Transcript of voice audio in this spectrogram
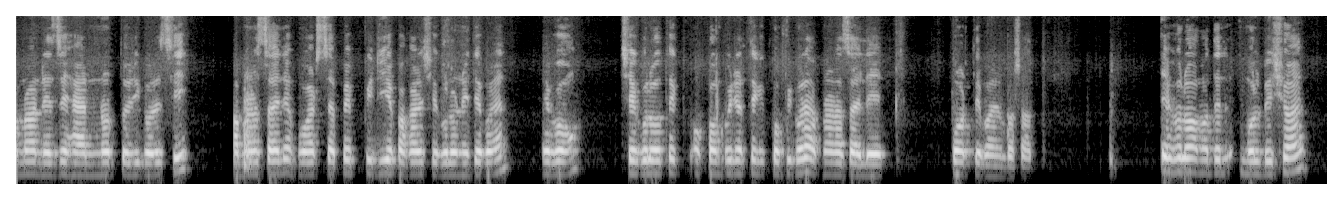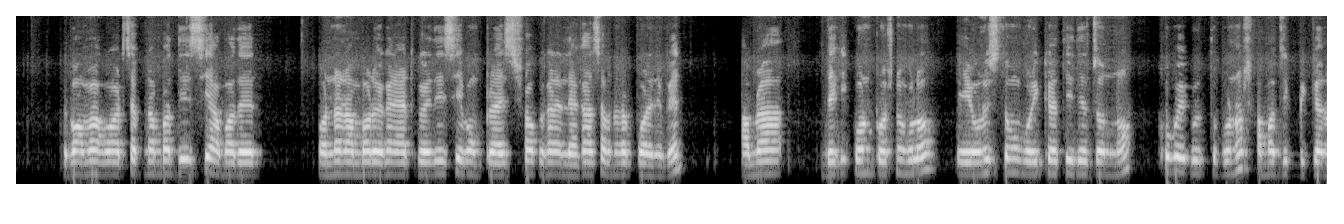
আমরা নিজে হ্যান্ড নোট তৈরি করেছি। আপনারা চাইলে হোয়াটসঅ্যাপে পিডিএফ আকারে সেগুলো নিতে পারেন এবং সেগুলো থেকে কম্পিউটার থেকে কপি করে আপনারা চাইলে পড়তে পারেন বাসাত এ হলো আমাদের মূল বিষয় এবং আমরা হোয়াটসঅ্যাপ নাম্বার দিয়েছি। আমাদের অন্য নাম্বারও এখানে অ্যাড করে দিয়েছি এবং প্রাইস সব এখানে লেখা আছে, আপনারা পড়ে নেবেন। আমরা দেখি কোন প্রশ্নগুলো এই উনিশতম পরীক্ষার্থীদের জন্য খুবই গুরুত্বপূর্ণ সামাজিক বিজ্ঞান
